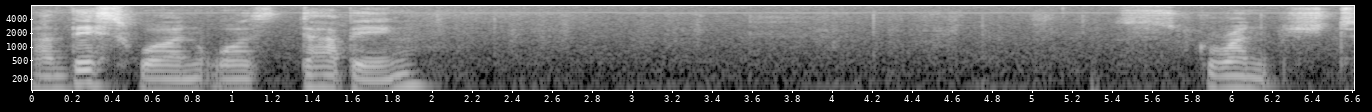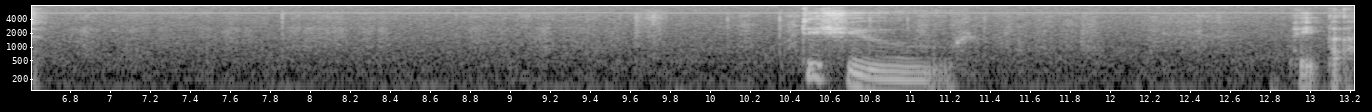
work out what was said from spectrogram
and this one was dabbing scrunched tissue paper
